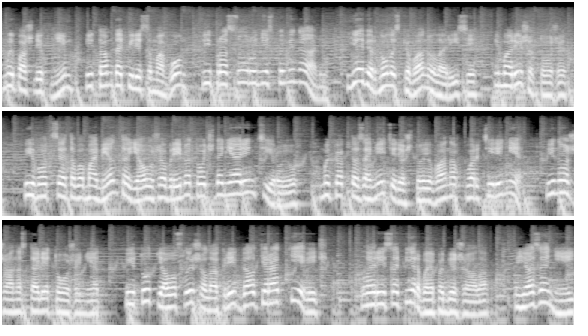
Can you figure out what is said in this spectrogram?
Мы пошли к ним, и там допили самогон, и про ссору не вспоминали. Я вернулась к Ивану и Ларисе, и Мариша тоже. И вот с этого момента я уже время точно не ориентирую. Мы как-то заметили, что Ивана в квартире нет, и ножа на столе тоже нет. И тут я услышала крик Галки Радкевич. Лариса первая побежала, я за ней.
